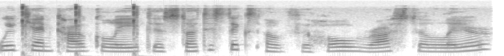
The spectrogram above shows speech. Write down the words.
We can calculate the statistics of the whole raster layer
